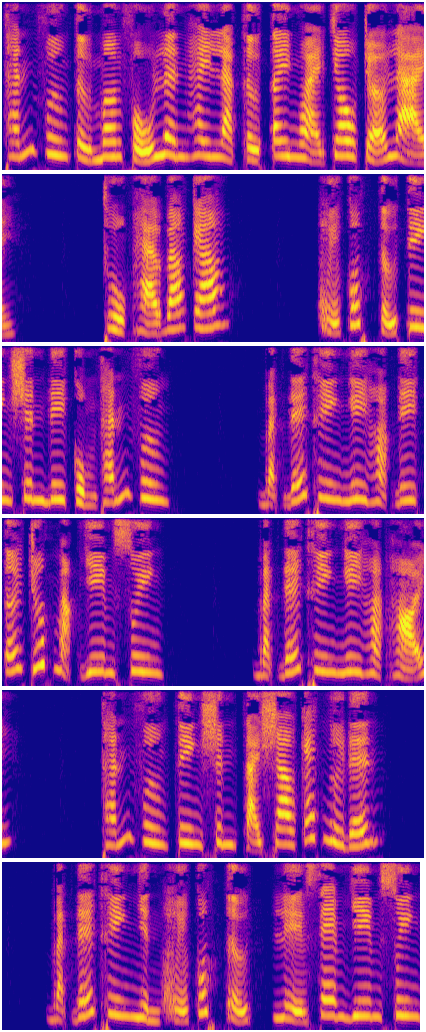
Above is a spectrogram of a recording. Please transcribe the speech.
Thánh Vương từ mơn phủ lên hay là từ Tây Ngoại Châu trở lại? Thuộc hạ báo cáo. Hủy cốt tử tiên sinh đi cùng Thánh Vương. Bạch Đế Thiên nghi hoặc đi tới trước mặt Diêm Xuyên. Bạch Đế Thiên nghi hoặc hỏi. Thánh Vương tiên sinh tại sao các ngươi đến? Bạch Đế Thiên nhìn Ủy Cốt Tử, liệu xem Diêm Xuyên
